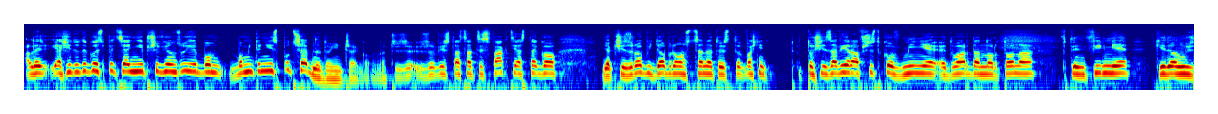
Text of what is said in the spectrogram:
ale ja się do tego specjalnie nie przywiązuję, bo, bo mi to nie jest potrzebne do niczego. Znaczy, że, że wiesz, ta satysfakcja z tego, jak się zrobi dobrą scenę, to jest to właśnie, to się zawiera wszystko w minie Edwarda Nortona w tym filmie, kiedy on mówi,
